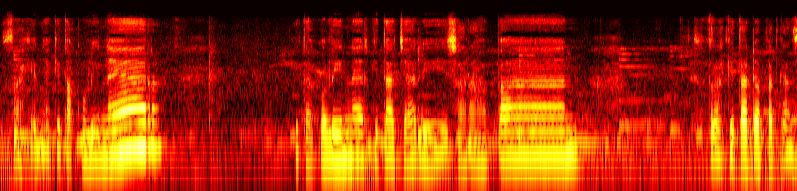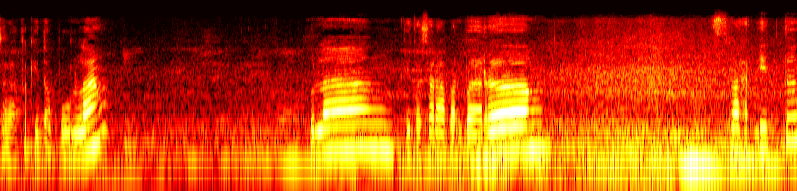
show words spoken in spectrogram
Terus akhirnya kita kuliner kita kuliner kita cari sarapan. Setelah kita dapatkan sarapan kita pulang. Pulang kita sarapan bareng. Setelah itu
